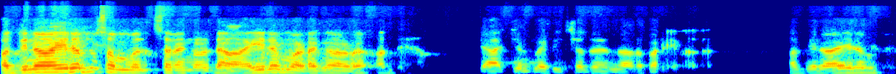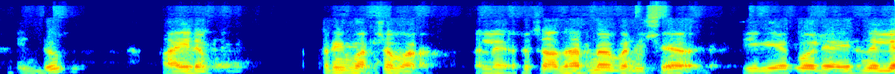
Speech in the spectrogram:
പതിനായിരം സംവത്സരങ്ങളുടെ ആയിരം മടങ്ങാണ് അദ്ദേഹം രാജ്യം ഭരിച്ചത് എന്നാണ് പറയുന്നത്. പതിനായിരം ഇന്റു ആയിരം. അത്രയും വർഷമാണ് അല്ലെ? ഒരു സാധാരണ മനുഷ്യ ജീവിയെ പോലെ ആയിരുന്നില്ല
